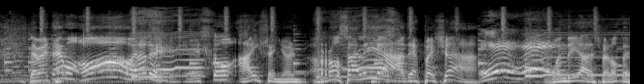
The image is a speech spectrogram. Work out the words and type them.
Le metemos. ¡Oh! Espérate. Esto. ¡Ay, señor! Rosalía, despechada. ¡Eh, eh! Buen día, despelote.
